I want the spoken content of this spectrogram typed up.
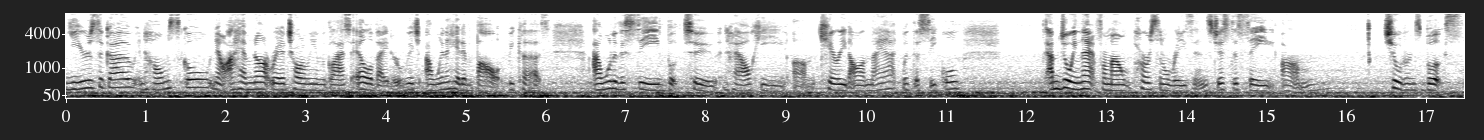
years ago in homeschool. Now, I have not read Charlie in the Glass Elevator, which I went ahead and bought because I wanted to see book two and how he um, carried on that with the sequel. I'm doing that for my own personal reasons, just to see um, children's books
